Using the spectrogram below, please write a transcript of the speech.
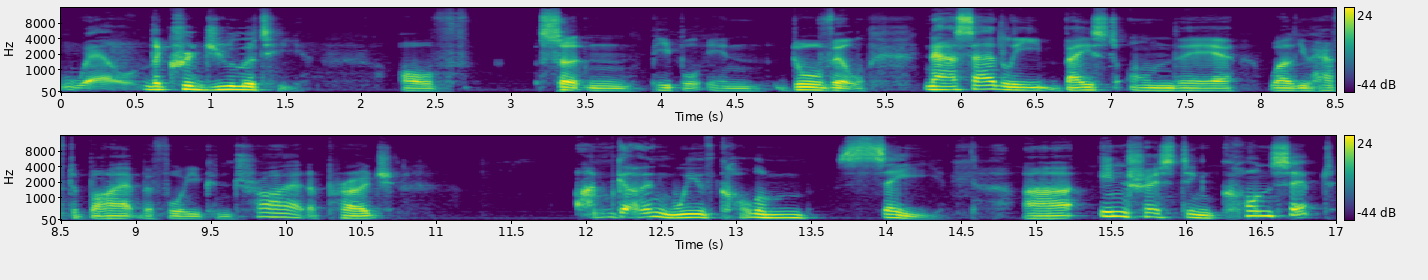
well, the credulity of certain people in Dawville. Now, sadly, based on their, well, you have to buy it before you can try it approach, I'm going with column C. Uh, interesting concept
